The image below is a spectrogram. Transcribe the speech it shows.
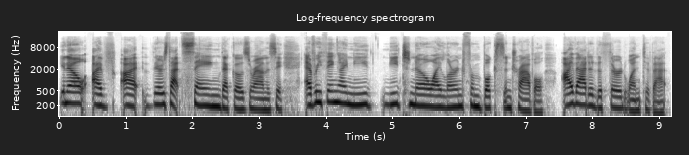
You know, I've I there's that saying that goes around that say everything I need need to know I learned from books and travel. I've added a third one to that.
